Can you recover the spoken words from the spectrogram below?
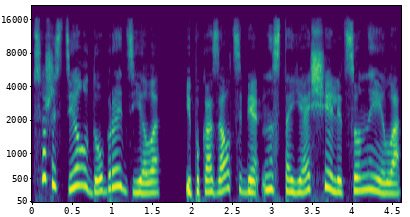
все же сделал доброе дело и показал тебе настоящее лицо Нейла.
